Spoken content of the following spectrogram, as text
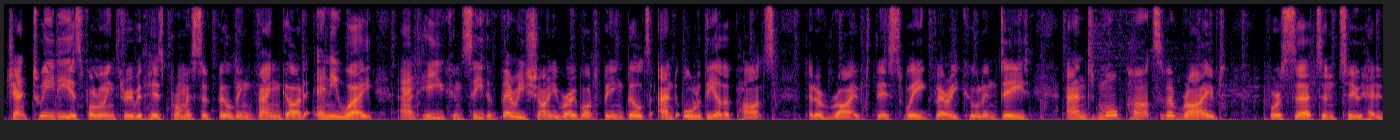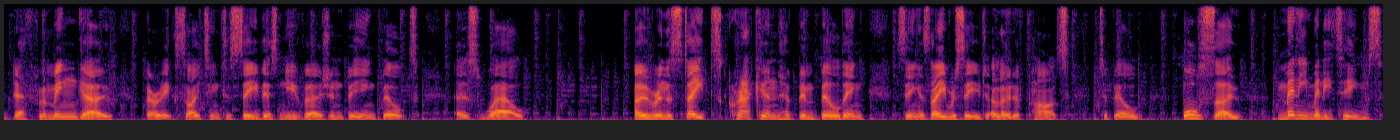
Jack Tweedy is following through with his promise of building Vanguard anyway, and here you can see the very shiny robot being built and all of the other parts that arrived this week. Very cool indeed. And more parts have arrived for a certain two-headed Death Flamingo. Very exciting to see this new version being built as well. Over in the States, Kraken have been building, seeing as they received a load of parts to build. Also, many, many teams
